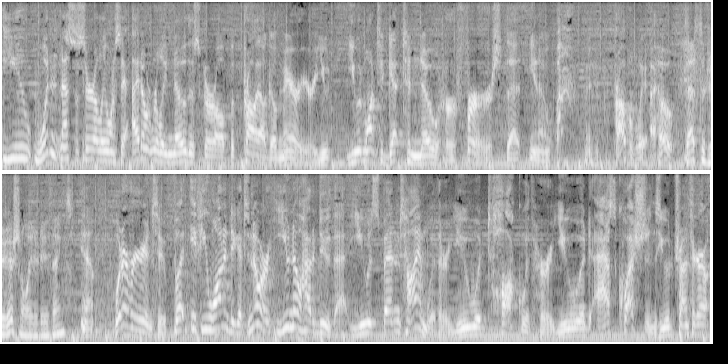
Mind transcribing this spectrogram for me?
you wouldn't necessarily want to say, I don't really know this girl, but probably I'll go marry her. You you would want to get to know her first. That, you know, probably, I hope That's the traditional way to do things. you know, whatever you're into. But if you wanted to get to know her, you know how to do that. You would spend time with her. You would talk with her. You would ask questions. You would try and figure out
